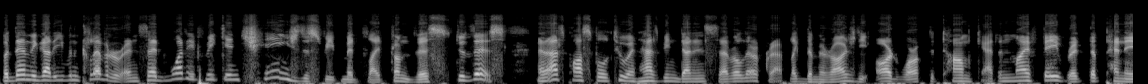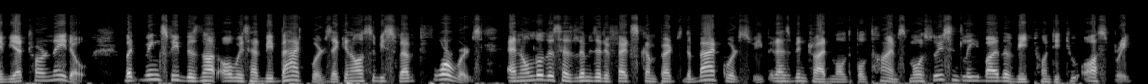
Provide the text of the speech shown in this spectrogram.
But then we got even cleverer and said, what if we can change the sweep mid-flight from this to this? And that's possible too and has been done in several aircraft like the Mirage, the Aardvark, the Tomcat, and my favorite, the Panavia Tornado. But wing sweep does not always have to be backwards, they can also be swept forwards. And although this has limited effects compared to the backward sweep, it has been tried multiple times, most recently by the V-22 Osprey.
